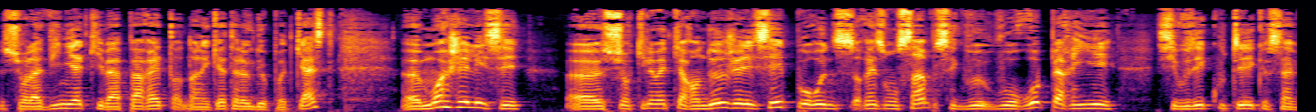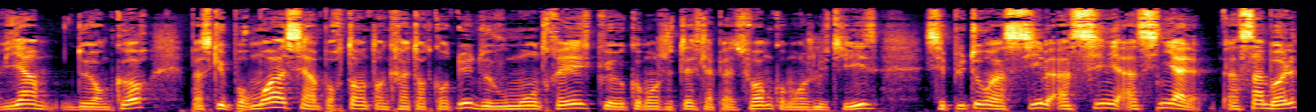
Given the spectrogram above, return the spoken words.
sur la vignette qui va apparaître dans les catalogues de podcast. Euh, moi je l'ai laissé. Euh, sur kilomètre 42, j'ai laissé pour une raison simple, c'est que vous, repériez si vous écoutez que ça vient de encore, parce que pour moi c'est important en créateur de contenu de vous montrer que comment je teste la plateforme, comment je l'utilise. C'est plutôt un cible, un signe, un signal, un symbole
